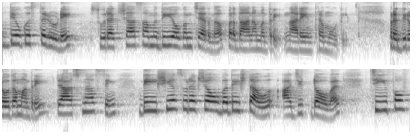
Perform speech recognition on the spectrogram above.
ഉദ്യോഗസ്ഥരുടെ സുരക്ഷാ സമിതി യോഗം ചേർന്ന് പ്രധാനമന്ത്രി നരേന്ദ്രമോദി. പ്രതിരോധ മന്ത്രി രാജ്നാഥ് സിംഗ് ദേശീയ സുരക്ഷാ ഉപദേഷ്ടാവ് Ajit Doval chief of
